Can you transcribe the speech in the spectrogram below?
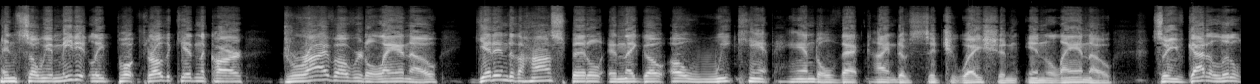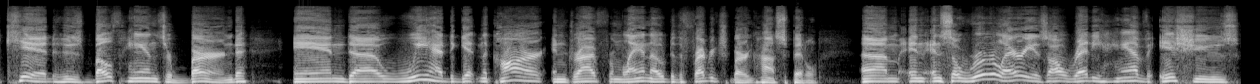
and so we immediately put, throw the kid in the car, drive over to Llano, get into the hospital, and they go, "Oh, we can't handle that kind of situation in Llano." So you've got a little kid whose both hands are burned, and uh, we had to get in the car and drive from Llano to the Fredericksburg Hospital. Um, and and so rural areas already have issues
